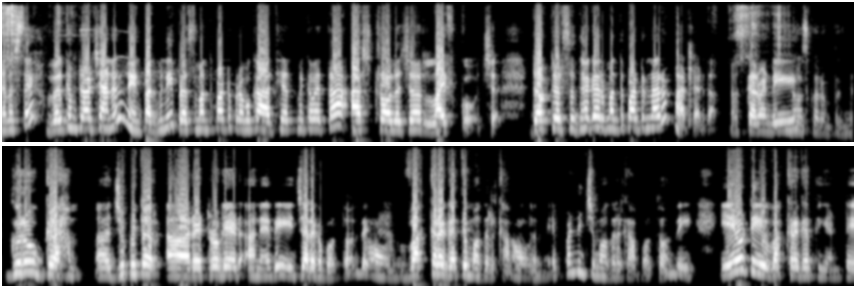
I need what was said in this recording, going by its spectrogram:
నమస్తే వెల్కమ్ టు అవర్ ఛానల్. నేను పద్మిని. ప్రస్తుతం పాటు ప్రముఖ ఆధ్యాత్మికవేత్త astrologer life coach doctor Sudha garu మనతో పాటు ఉన్నారు. మాట్లాడదాం. నమస్కారం అండి. నమస్కారం గురు గ్రహం జూపిటర్ రెట్రోగేడ్ అనేది జరగబోతోంది. వక్రగతి మొదలు కాబోతోంది. ఎప్పటి నుంచి మొదలు కాబోతోంది? ఏమిటి వక్రగతి అంటే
